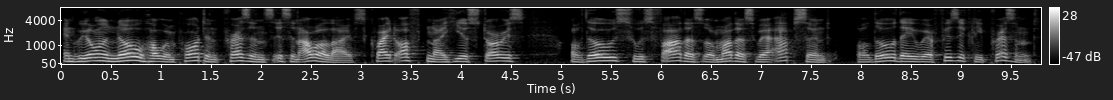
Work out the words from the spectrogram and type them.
And we all know how important presence is in our lives. Quite often I hear stories of those whose fathers or mothers were absent, although they were physically present.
